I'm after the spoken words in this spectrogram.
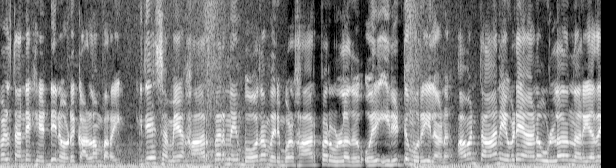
അവൾ തന്റെ ഹെഡിനോട് കള്ളം പറയും. ഇതേ സമയം ഹാർപ്പറിന് ബോധം വരുമ്പോൾ ഹാർപ്പർ ഉള്ളത് ഒരു ഇരുട്ട് മുറിയിലാണ് അവൻ താൻ എവിടെയാണ് ഉള്ളതെന്ന് അറിയാതെ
